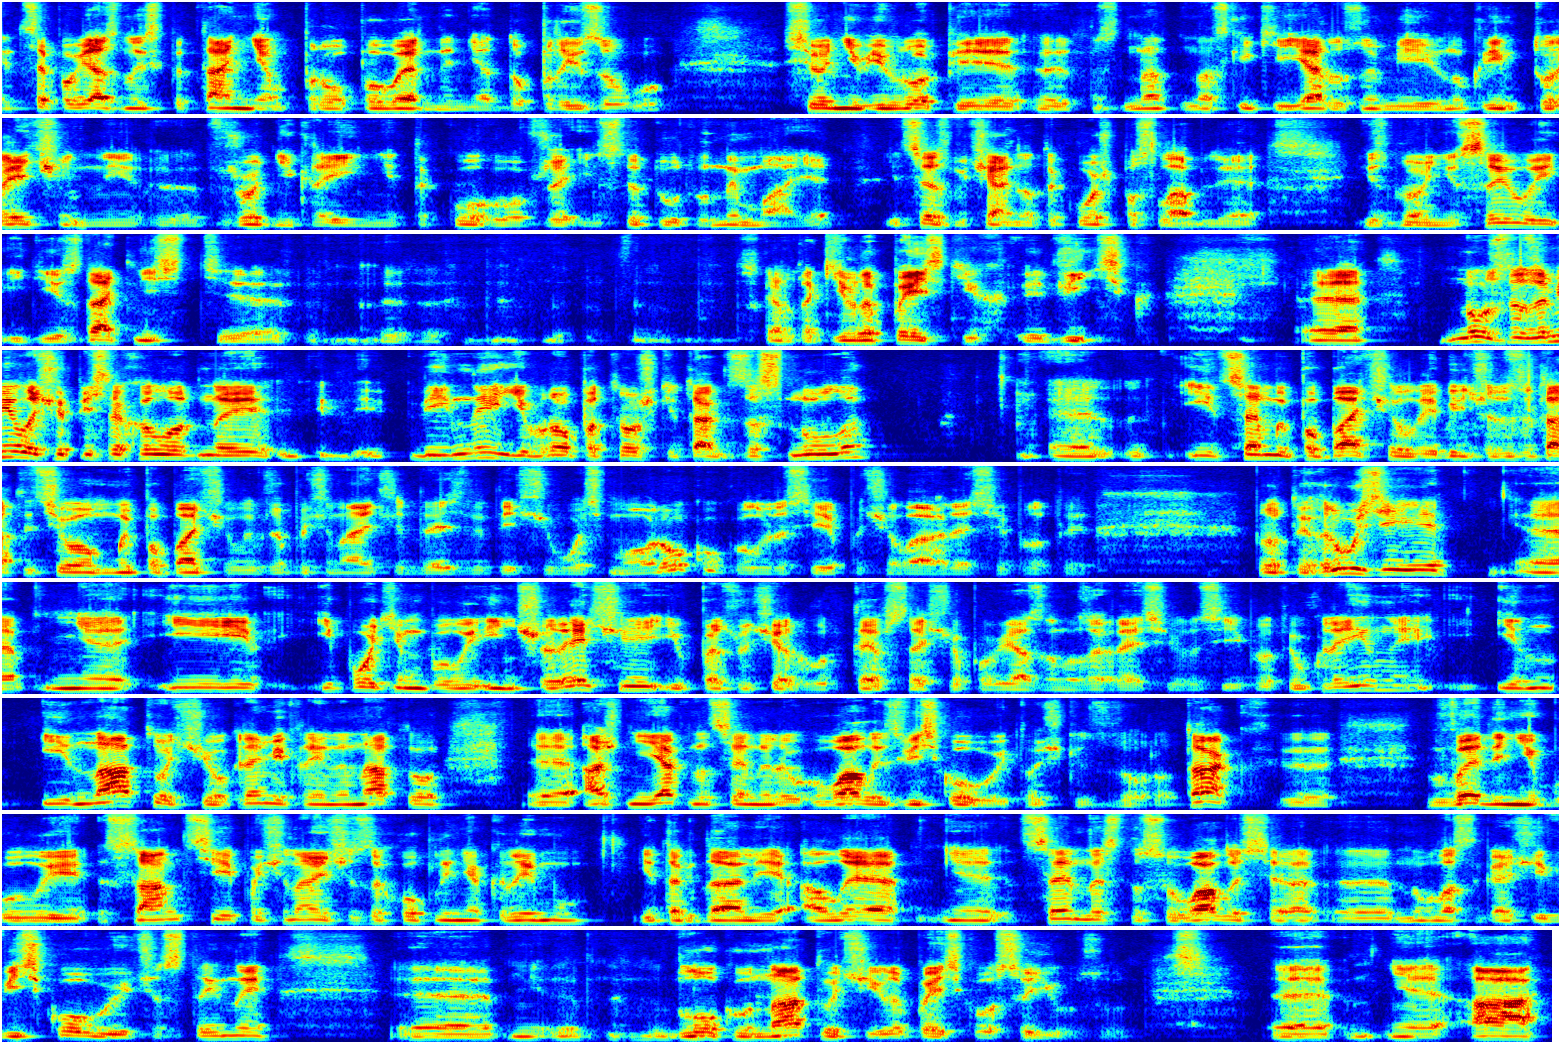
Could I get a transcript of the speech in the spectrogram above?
це пов'язано із питанням про повернення до призову. Сьогодні в Європі, е, на, наскільки я розумію, ну крім Туреччини, е, в жодній країні такого вже інституту немає, і це звичайно також послаблює і збройні сили, і дієздатність, е, скажімо так, європейських військ. Ну, зрозуміло, що після холодної війни Європа трошки так заснула. Е, І це ми побачили. Більше результати цього ми побачили вже починаючи десь з 2008 року, коли Росія почала агресію проти, проти Грузії, Е, е, і, і потім були інші речі, і в першу чергу те все, що пов'язано з агресією Росії проти України, і, і НАТО чи окремі країни НАТО аж ніяк на це не реагували з військової точки зору. Так, введені були санкції, починаючи захоплення Криму і так далі, але е, це не стосувалося, е, ну власне кажучи, військової частини е, блоку НАТО чи Європейського Союзу. А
